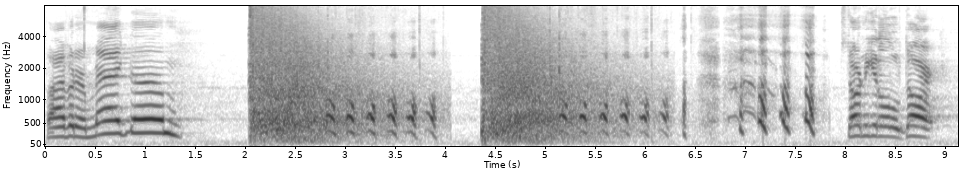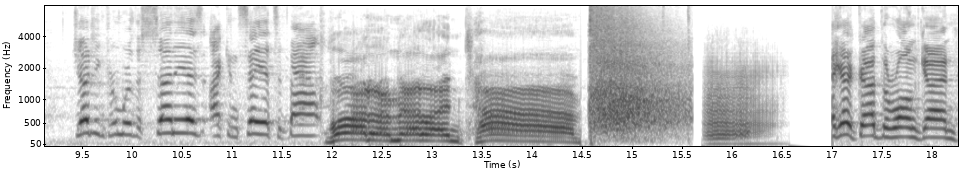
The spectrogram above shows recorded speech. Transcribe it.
500 Magnum. Starting to get a little dark. Judging from where the sun is, I can say it's about... I gotta the wrong gun.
